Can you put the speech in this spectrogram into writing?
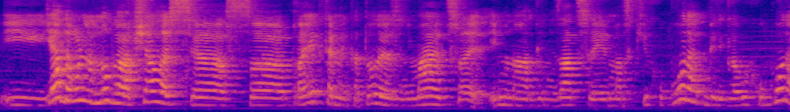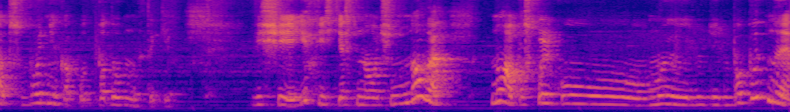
И я довольно много общалась э, с проектами, которые занимаются именно организацией морских уборок, береговых уборок, субботников, вот подобных таких вещей. Их, естественно, очень много. Ну а поскольку мы люди любопытные,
